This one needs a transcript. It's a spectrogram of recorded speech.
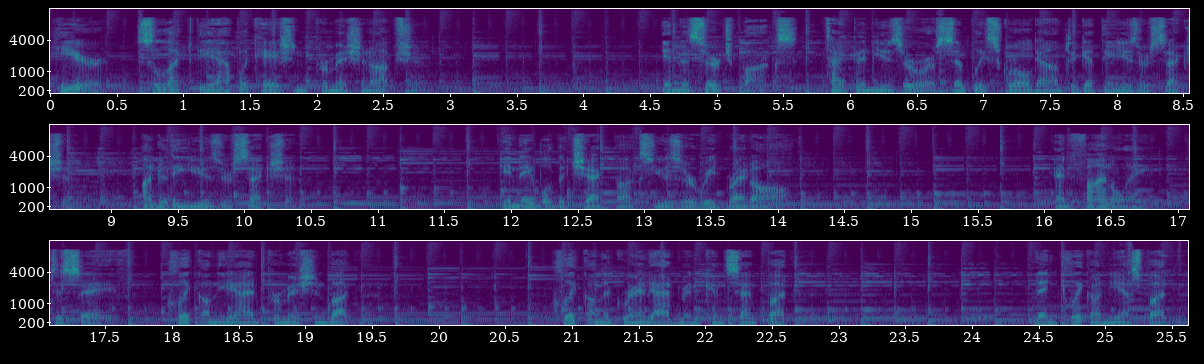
Here, select the Application Permission option. In the search box, type in User or simply scroll down to get the User section. Under the User section, Enable the checkbox User Read Write All. And finally, to save, click on the Add Permission button. Click on the Grant Admin Consent button. Then click on Yes button.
